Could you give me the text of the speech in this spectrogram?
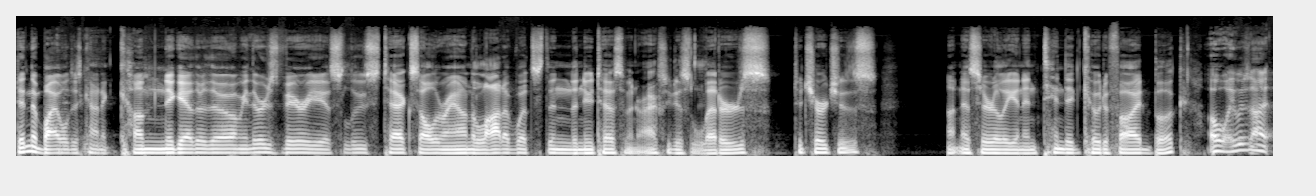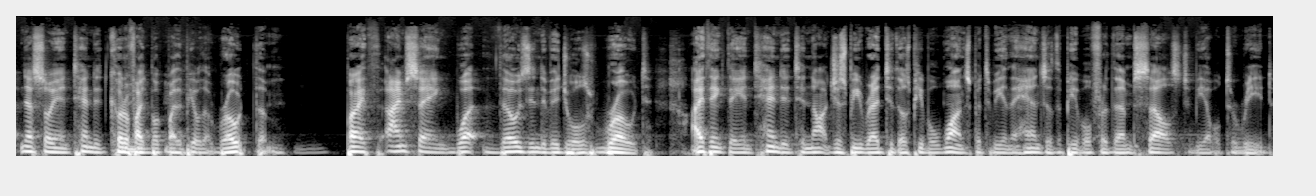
Didn't the Bible just kind of come together, though? I mean, there's various loose texts all around. A lot of what's in the New Testament are actually just letters to churches, not necessarily an intended codified book. Oh, it was not necessarily intended codified book by the people that wrote them, but I th- I'm saying what those individuals wrote. I think they intended to not just be read to those people once, but to be in the hands of the people for themselves to be able to read.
